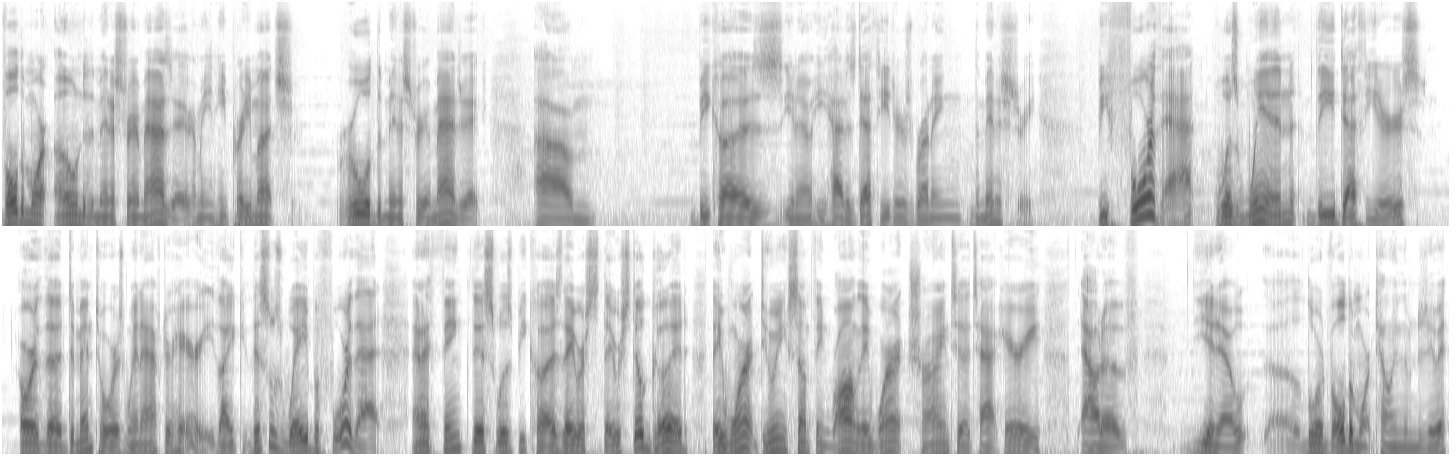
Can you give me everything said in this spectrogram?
Voldemort owned the Ministry of Magic. I mean, he pretty much ruled the Ministry of Magic um, because, you know, he had his Death Eaters running the ministry. Before that was when the Death Eaters or the Dementors went after Harry. Like this was way before that, and I think this was because they were they were still good. They weren't doing something wrong. They weren't trying to attack Harry out of you know uh, Lord Voldemort telling them to do it.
